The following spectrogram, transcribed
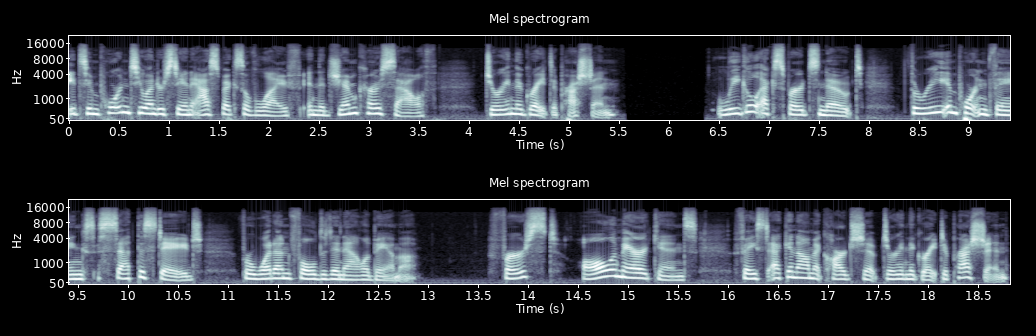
it's important to understand aspects of life in the Jim Crow South during the Great Depression. Legal experts note three important things set the stage for what unfolded in Alabama. First, all Americans faced economic hardship during the Great Depression,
